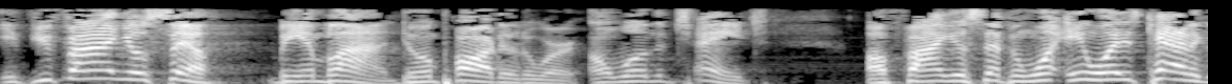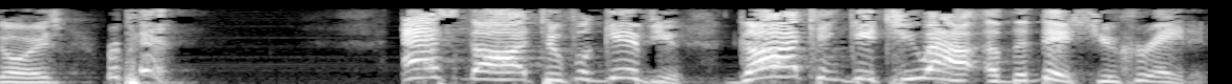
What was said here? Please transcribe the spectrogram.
If you find yourself being blind, doing part of the work, unwilling to change, or find yourself in one, in one of these categories, repent. Ask God to forgive you. God can get you out of the ditch you created.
